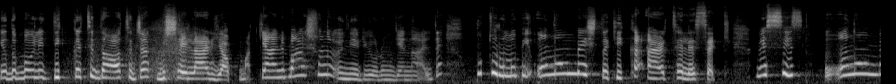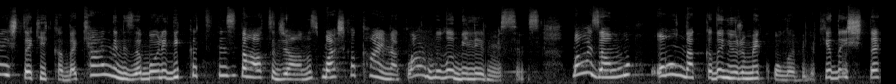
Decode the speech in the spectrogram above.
ya da böyle dikkati dağıtacak bir şeyler yapmak. Yani ben şunu öneriyorum genelde. Bu durumu bir 10-15 dakika ertelesek ve siz bu 10-15 dakikada kendinize böyle dikkatinizi dağıtacağınız başka kaynaklar bulabilir misiniz? Bazen bu 10 dakikada yürümek olabilir ya da işte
